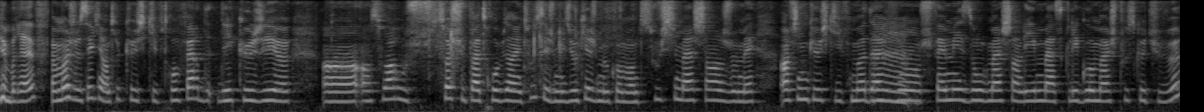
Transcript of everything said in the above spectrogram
Mais bref. Euh, Moi, je sais qu'il y a un truc que je kiffe trop faire dès que j'ai euh, un, un soir où je- soit je suis pas trop bien et tout, c'est je me dis ok, je me commande sushi machin, je mets un film que je kiffe, mode Mm. avion, je fais mes ongles machin, les masques, les gommages, tout ce que tu veux.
